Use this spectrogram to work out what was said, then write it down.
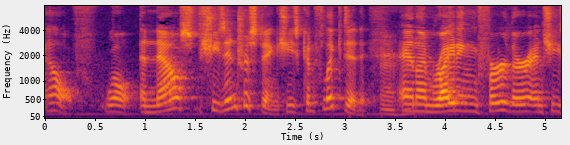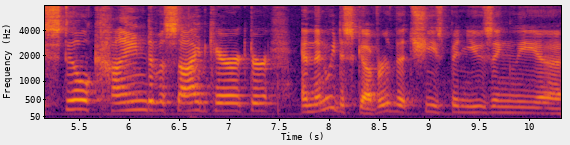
Elf? Well, and now she's interesting. She's conflicted. And I'm writing further, and she's still kind of a side character. And then we discover that she's been using the uh,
